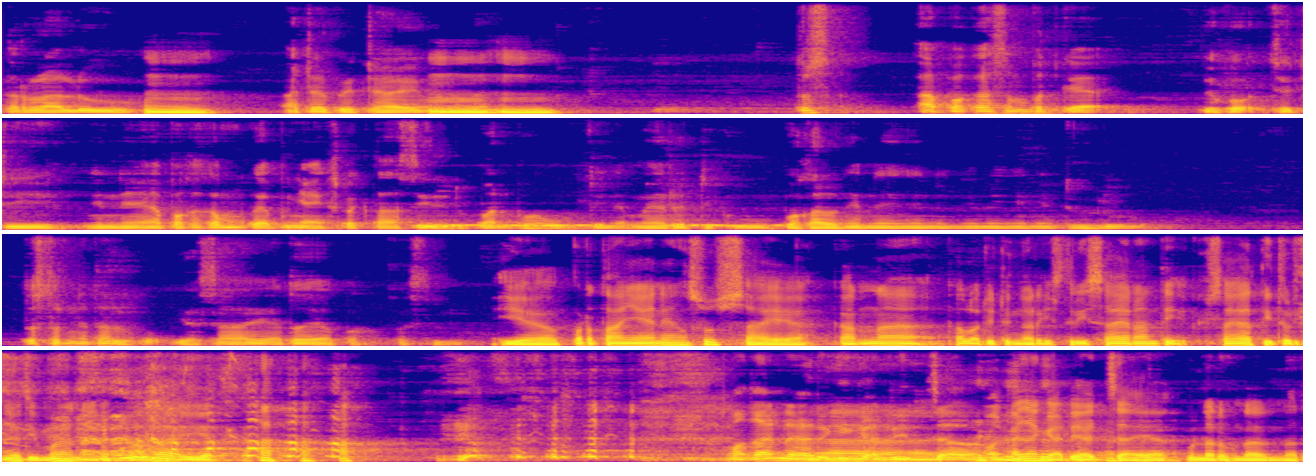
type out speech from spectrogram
terlalu Hmm. ada beda yang Hmm, hmm. terus apakah sempet kayak ya kok jadi ini apakah kamu kayak punya ekspektasi di depan bahwa oh nek merit itu bakal gini gini dulu terus ternyata lo kok biasa ya atau ya apa pas dulu Ya pertanyaan yang susah ya, karena kalau didengar istri saya nanti saya tidurnya di mana? Bahaya. makanya hari ini gak dijam Makanya nggak diajak ya, benar benar benar.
